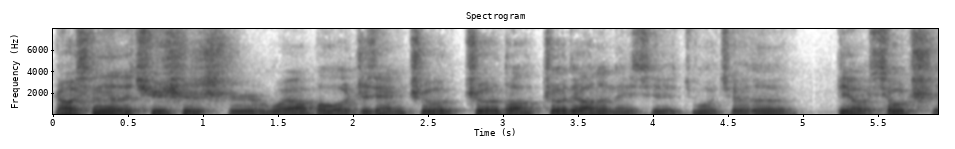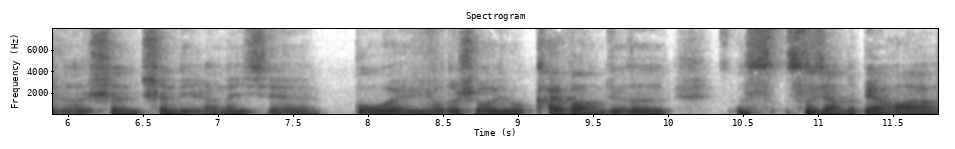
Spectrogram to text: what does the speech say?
然后现在的趋势是，我要把我之前遮遮到遮掉的那些我觉得比较羞耻的身身体上的一些部位，有的时候就开放，觉得思思想的变化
